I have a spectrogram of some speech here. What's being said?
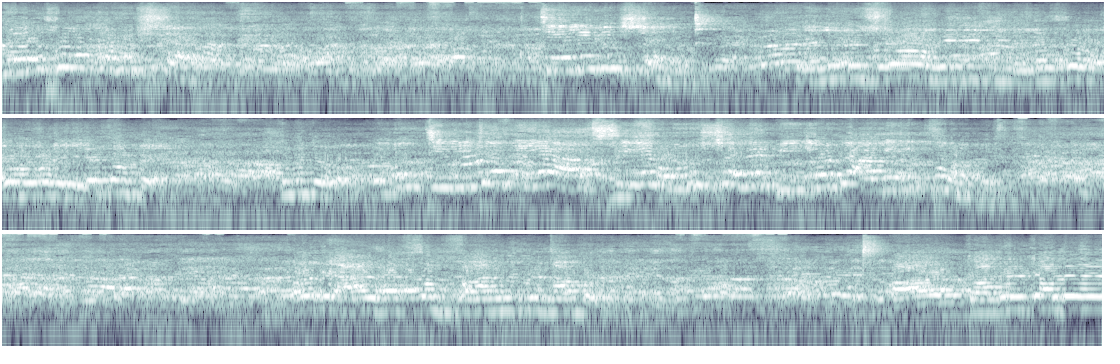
প্রথম পুরস্কার। টেলিভিশন তুমি তো এবং টিভিটা নিয়ে আজকের অনুষ্ঠানের ভিডিওটা আগে দেখতে হবে okay I have some fun with the number আর কাদের কাদের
